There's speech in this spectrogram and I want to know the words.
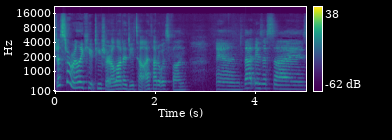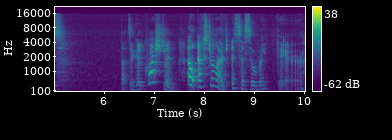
Just a really cute t-shirt, a lot of detail. I thought it was fun. And that is a size that's a good question. Oh, extra large. It says so right there.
